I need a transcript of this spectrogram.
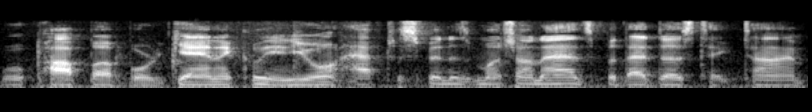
will pop up organically, and you won't have to spend as much on ads. But that does take time.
